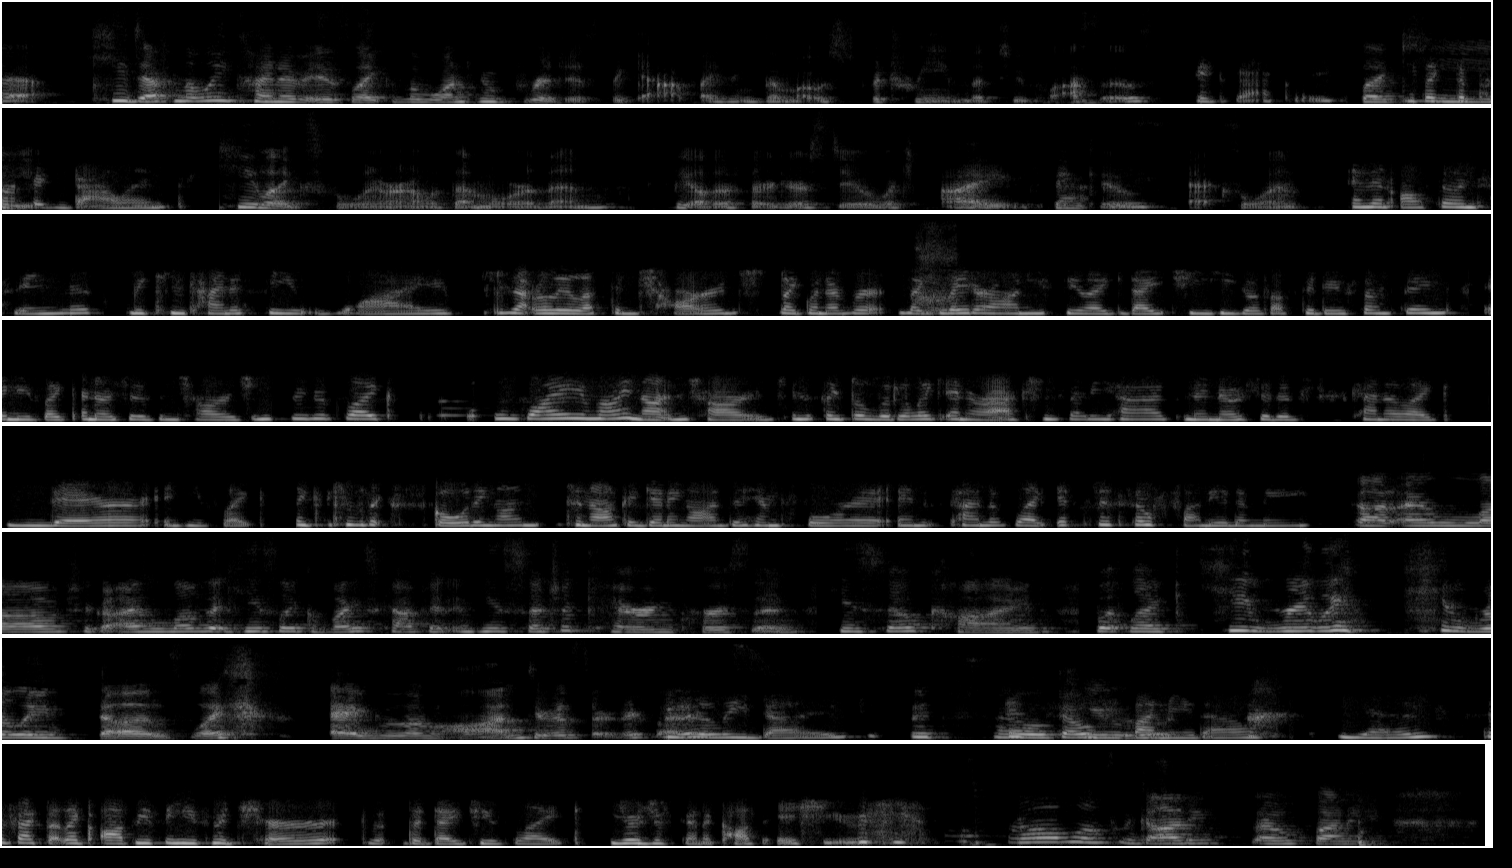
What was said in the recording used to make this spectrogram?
he definitely kind of is like the one who bridges the gap, I think, the most between the two classes. Exactly. Like He's he, like the perfect balance. he likes fooling around with them more than the other third years do, which I think is excellent. And then also in seeing this, we can kind of see why he's not really left in charge. Like whenever, like later on, you see like Daichi, he goes off to do something, and he's like, Anosha's in charge, and Suga's like, why am I not in charge? And it's like the little like interactions that he has, and Anosha is just kind of like there, and he's like, like he was like scolding on Tanaka, getting onto him for it, and it's kind of like it's just so funny to me. God, I love Suga. I love that he's like vice captain and he's such a caring person. He's so kind, but like he really, he really does like egg them on to a certain extent. He really does. It's so, it's so cute. funny though. Yes. The fact that like obviously he's mature, but, but Daichi's like, you're just gonna cause issues. Problems. God, he's so funny.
